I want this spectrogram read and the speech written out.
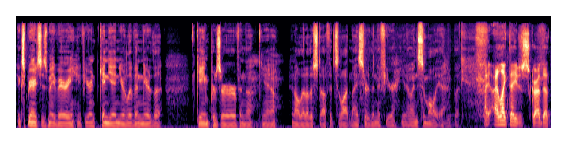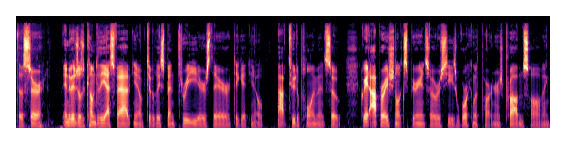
experiences may vary. If you're in Kenya and you're living near the game preserve and the you know and all that other stuff, it's a lot nicer than if you're you know in Somalia. But I, I like that you described that, though, sir. Individuals who come to the SFAB, you know, typically spend three years there to get, you know, about two deployments. So great operational experience overseas, working with partners, problem solving.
